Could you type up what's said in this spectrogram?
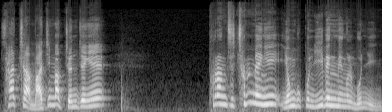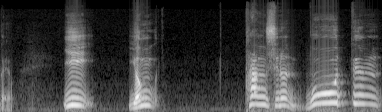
4차 마지막 전쟁에 프랑스 1000명이 영국군 200명을 못 이긴 거예요. 이 영, 프랑스는 모든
